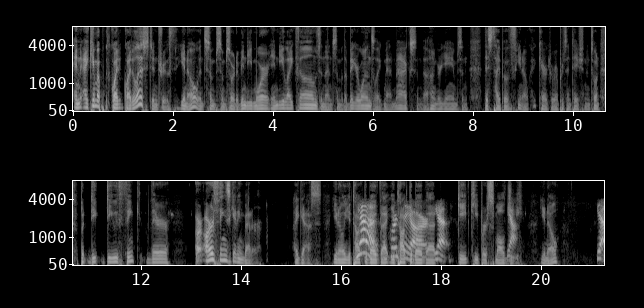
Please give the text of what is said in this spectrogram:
and I came up with quite quite a list in truth, you know, and some some sort of indie more indie like films, and then some of the bigger ones like Mad Max and The Hunger Games, and this type of you know character representation and so on. But do do you think there are are things getting better? I guess you know you talked yes, about that. You talked about are. that yeah. gatekeeper small g. Yeah. You know yes,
